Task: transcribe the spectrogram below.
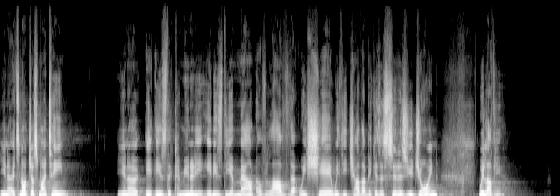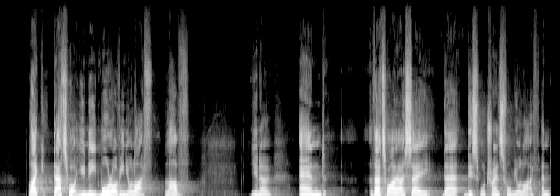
you know, it's not just my team, you know, it is the community. It is the amount of love that we share with each other because as soon as you join, we love you. Like, that's what you need more of in your life love, you know? And that's why I say that this will transform your life. And,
